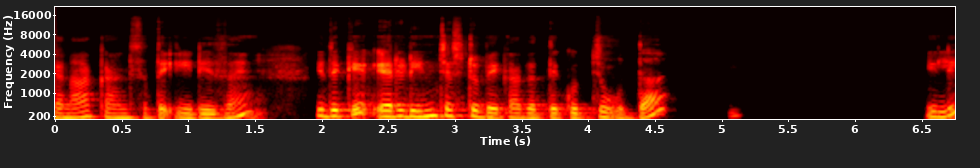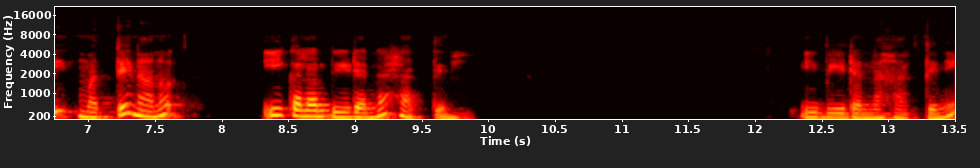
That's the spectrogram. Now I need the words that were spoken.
ಚೆನ್ನಾಗಿ ಕಾಣಿಸುತ್ತೆ ಈ ಡಿಸೈನ್. ಇದಕ್ಕೆ ಎರಡು ಇಂಚಷ್ಟು ಬೇಕಾಗುತ್ತೆ ಕುಚ್ಚು ಉದ್ದ. ಇಲ್ಲಿ ಮತ್ತೆ ನಾನು ಈ ಕಲರ್ ಬೀಡನ್ನು ಹಾಕ್ತೀನಿ. ಈ ಬೀಡನ್ನು ಹಾಕ್ತೀನಿ.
